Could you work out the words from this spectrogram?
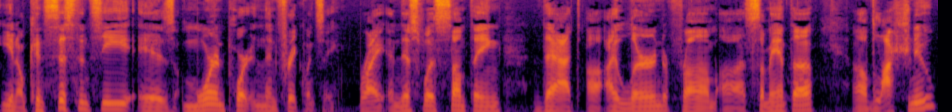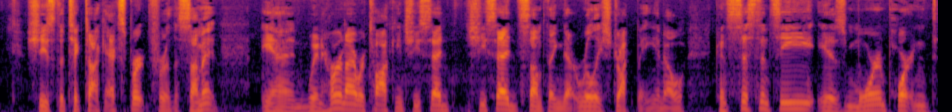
you know, consistency is more important than frequency, right? And this was something that uh, I learned from uh, Samantha uh, Vlachnu. She's the TikTok expert for the summit. And when her and I were talking, she said she said something that really struck me. You know, consistency is more important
